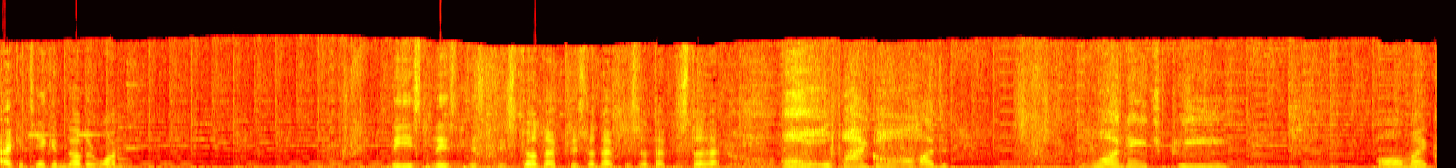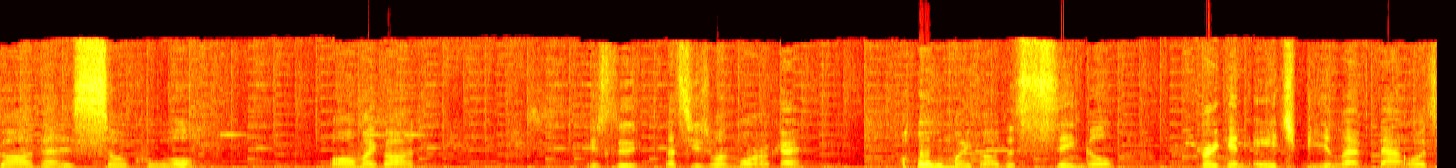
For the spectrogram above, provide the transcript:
I can take another one. Please, please, please, please don't die, please don't die, please don't die, please don't die. Oh my god! 1 HP! Oh my god, that is so cool. Oh my god. let's use one more, okay? Oh my god, a single friggin' HP left. That was,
